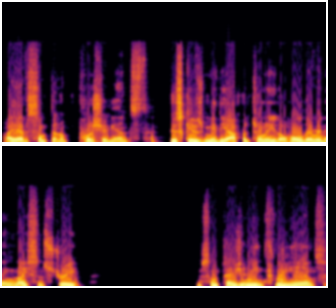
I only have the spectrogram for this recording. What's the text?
I have something to push against. This gives me the opportunity to hold everything nice and straight. Sometimes you need three hands.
